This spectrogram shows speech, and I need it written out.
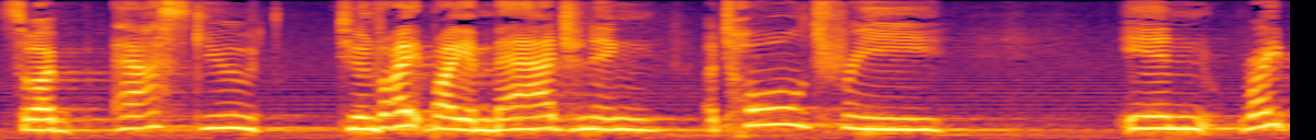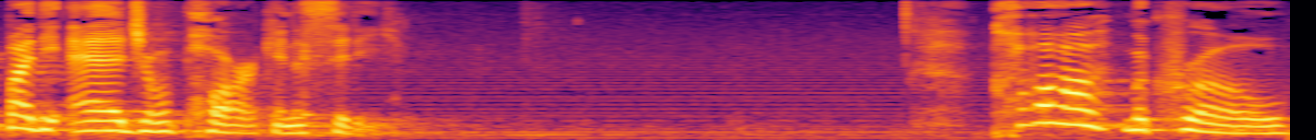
So I ask you to invite by imagining a tall tree in right by the edge of a park in a city. Caw McCrow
